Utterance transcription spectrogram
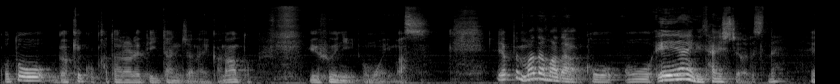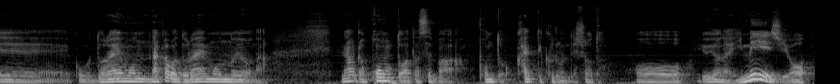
ことが結構語られていたんじゃないかなというふうに思います。やっぱりまだまだこう AI に対してはですね、えー、こうドラえもん半ばドラえもんのようななんかポンと渡せばポンと帰ってくるんでしょうというようなイメージを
